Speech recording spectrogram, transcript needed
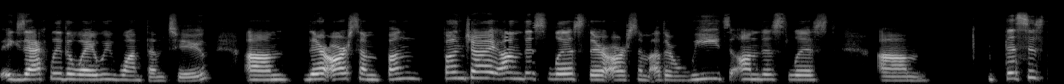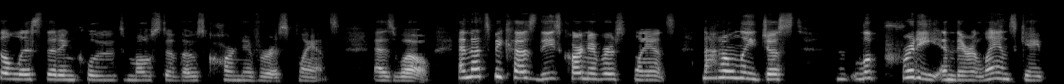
exactly the way we want them to. Um, there are some fun fungi on this list. There are some other weeds on this list. Um, this is the list that includes most of those carnivorous plants as well. And that's because these carnivorous plants not only just look pretty in their landscape,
